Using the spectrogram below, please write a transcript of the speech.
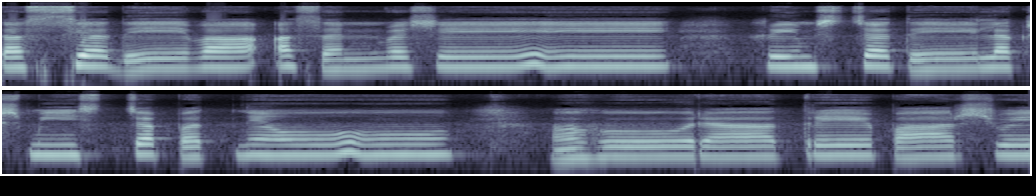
तस्य देवा असन्वशे ह्रींश्च ते लक्ष्मीश्च पत्न्यौ। अहोरात्रे पार्श्वे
